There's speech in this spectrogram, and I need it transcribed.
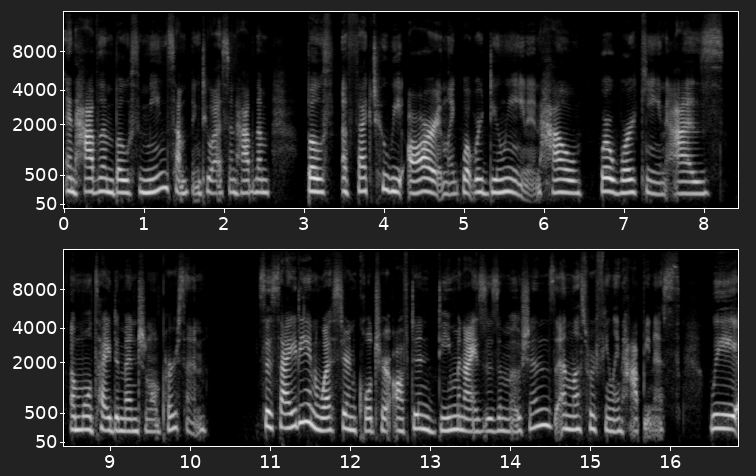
and have them both mean something to us and have them both affect who we are and like what we're doing and how we're working as a multidimensional person. Society and Western culture often demonizes emotions unless we're feeling happiness. We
